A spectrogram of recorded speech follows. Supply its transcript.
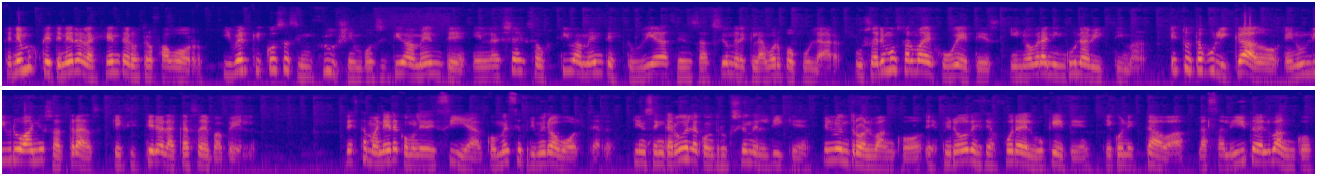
tenemos que tener a la gente a nuestro favor y ver qué cosas influyen positivamente en la ya exhaustivamente estudiada sensación del clamor popular. Usaremos armas de juguetes y no habrá ninguna víctima. Esto está publicado en un libro años atrás que existiera la casa de papel. De esta manera, como le decía, convence primero a Bolster, quien se encargó de la construcción del dique. Él no entró al banco, esperó desde afuera del boquete, que conectaba la salidita del banco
